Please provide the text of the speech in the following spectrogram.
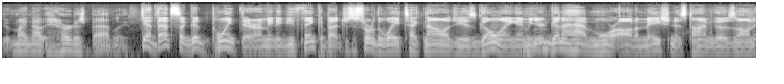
it might not hurt as badly. Yeah, that's a good point there. I mean, if you think about just sort of the way technology is going, I mean, you're going to have more automation as time goes on.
